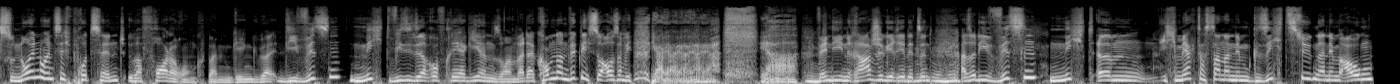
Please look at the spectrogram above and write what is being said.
zu 99 Prozent Überforderung beim Gegenüber. Die wissen nicht, wie sie darauf reagieren sollen, weil da kommen dann wirklich so aus wie, ja, ja, ja, ja, ja, ja, wenn die in Rage geredet sind. Also die wissen nicht, ähm, ich merke das dann an den Gesichtszügen, an den Augen,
